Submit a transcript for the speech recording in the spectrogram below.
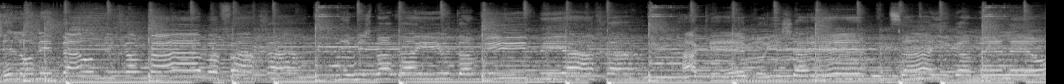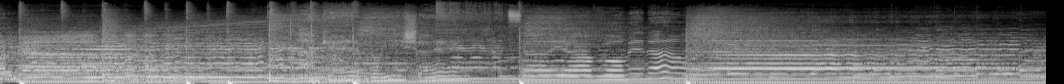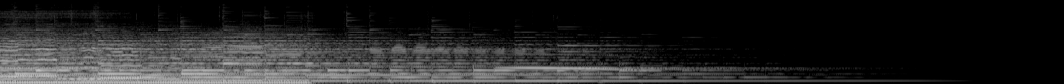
שלא נדע עוד מלחמה ופחד, בני משפחה יהיו תמיד ביחד. הכאב לא יישאר, הצער ייגמר לעולם. הכאב לא יישאר, הצער יעבור מן העולם.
